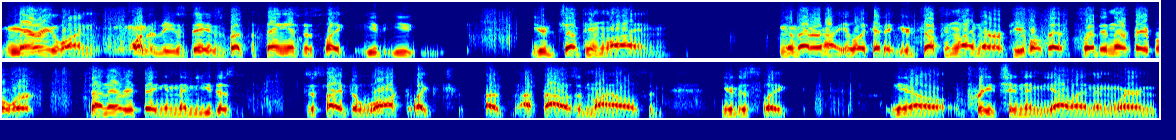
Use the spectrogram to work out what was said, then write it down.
marry one one of these days, but the thing is it's like you you you're jumping line. No matter how you look at it, you're jumping line. There are people that put in their paperwork, done everything, and then you just decide to walk like a, a thousand miles and you're just like you know preaching and yelling and wearing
